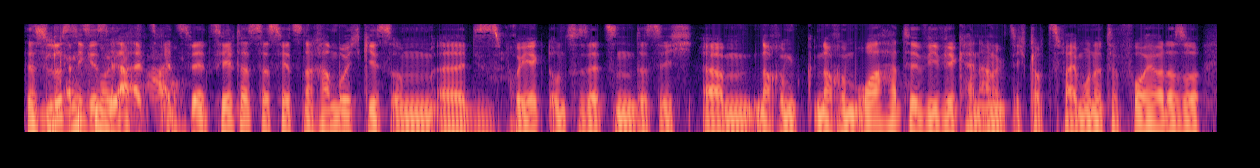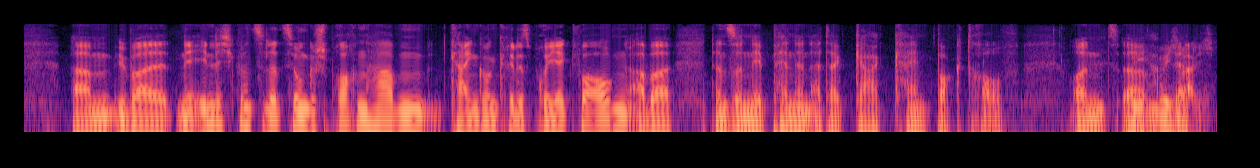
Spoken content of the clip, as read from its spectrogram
Das Lustige ist, als, als du erzählt hast, dass du jetzt nach Hamburg gehst, um äh, dieses Projekt umzusetzen, dass ich ähm, noch, im, noch im Ohr hatte, wie wir, keine Ahnung, ich glaube zwei Monate vorher oder so, ähm, über eine ähnliche Konstellation gesprochen haben. Kein konkretes Projekt vor Augen, aber dann so, nee, Pendeln, Alter, gar kein Bock drauf. Und nee, ähm, hab ich ja, auch nicht.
